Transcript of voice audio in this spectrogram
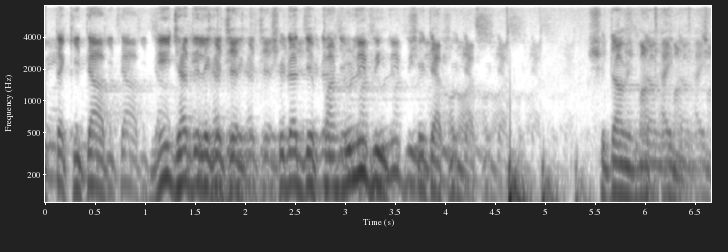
একটা কিতাব নিজ হাতে লিখেছেন সেটা যে পাণ্ডুলিপি সেটা এখন সেটা আমি মাথায় নিয়েছি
